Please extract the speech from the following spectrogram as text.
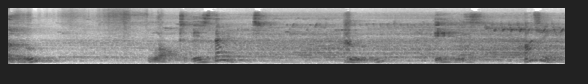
Oh, what is that? Who is buzzing?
